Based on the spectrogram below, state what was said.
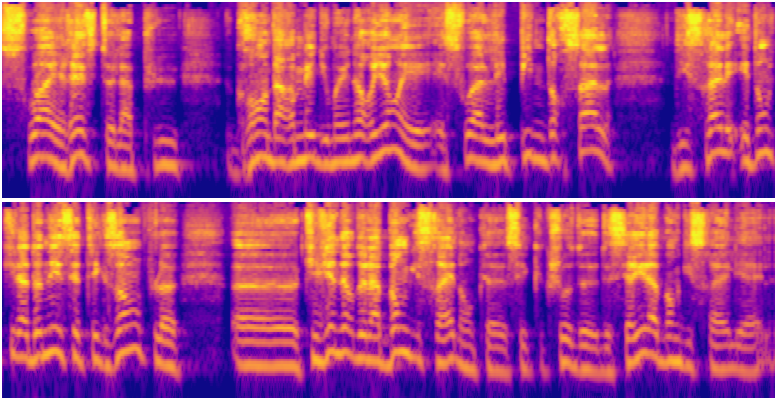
soit et reste la plus grande armée du Moyen-Orient et, et soit l'épine dorsale d'Israël. Et donc, il a donné cet exemple euh, qui vient d'ailleurs de la Banque d'Israël. Donc, euh, c'est quelque chose de, sérieux, la Banque d'Israël.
